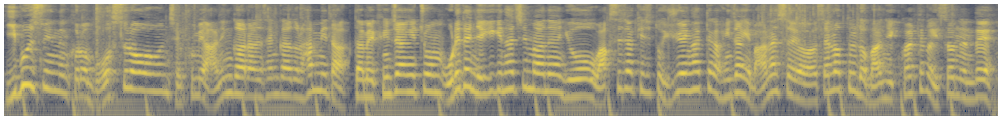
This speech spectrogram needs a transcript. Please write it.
입을 수 있는 그런 멋스러운 제품이 아닌가라는 생각을 합니다. 그다음에 굉장히 좀 오래된 얘기긴 하지만은 요 왁스 자켓이 또 유행할 때가 굉장히 많았어요. 셀럽들도 많이 입고 할 때가 있었는데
